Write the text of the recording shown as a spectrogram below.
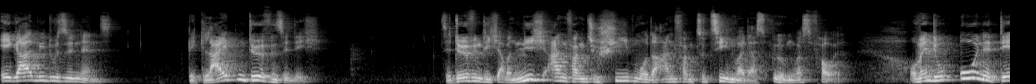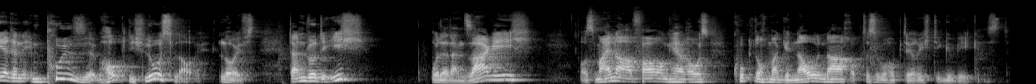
egal wie du sie nennst. Begleiten dürfen sie dich. Sie dürfen dich aber nicht anfangen zu schieben oder anfangen zu ziehen, weil das irgendwas faul. Und wenn du ohne deren Impulse überhaupt nicht losläufst, dann würde ich oder dann sage ich aus meiner Erfahrung heraus, guck noch mal genau nach, ob das überhaupt der richtige Weg ist.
